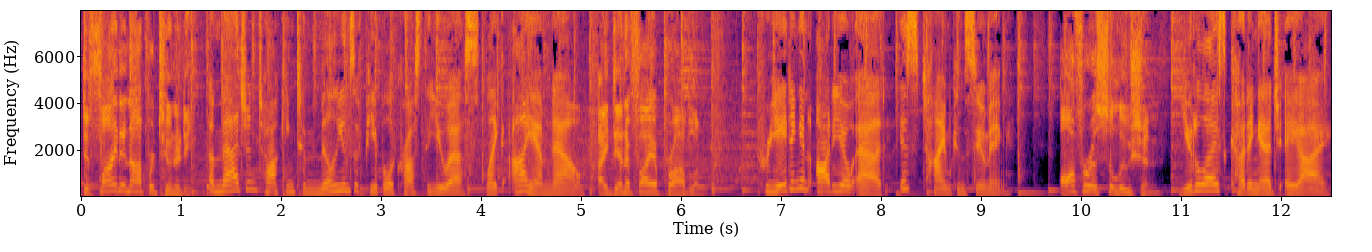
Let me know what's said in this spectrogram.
Define an opportunity. Imagine talking to millions of people across the U.S. like I am now. Identify a problem. Creating an audio ad is time consuming. Offer a solution. Utilize cutting edge AI.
